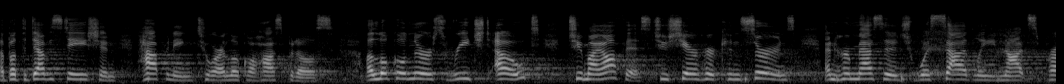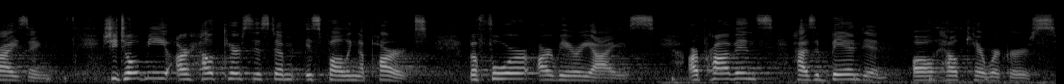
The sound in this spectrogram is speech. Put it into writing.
about the devastation happening to our local hospitals. A local nurse reached out to my office to share her concerns, and her message was sadly not surprising. She told me our healthcare system is falling apart before our very eyes. Our province has abandoned all healthcare workers.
